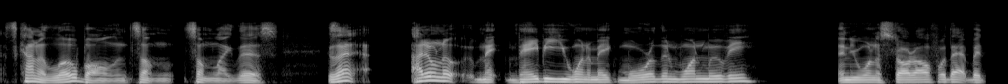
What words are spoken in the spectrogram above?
It's kind of lowballing something something like this because I I don't know. May, maybe you want to make more than one movie, and you want to start off with that. But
